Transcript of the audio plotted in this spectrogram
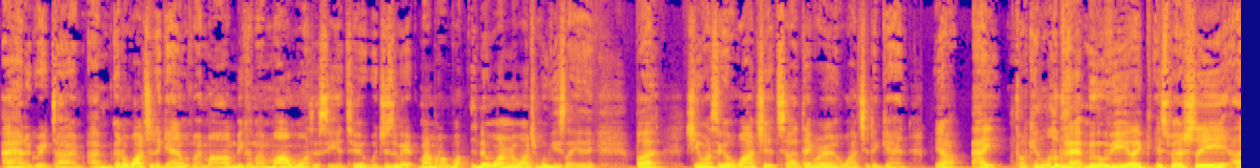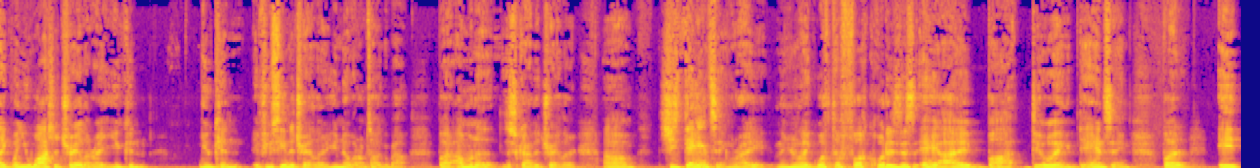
I had a great time. I'm gonna watch it again with my mom because my mom wants to see it too, which is weird. My mom has been wanting to watch movies lately, but she wants to go watch it, so I think we're gonna watch it again. Yeah, I fucking love that movie. Like especially like when you watch the trailer, right? You can you can if you've seen the trailer you know what i'm talking about but i'm gonna describe the trailer um, she's dancing right and you're like what the fuck what is this ai bot doing dancing but it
